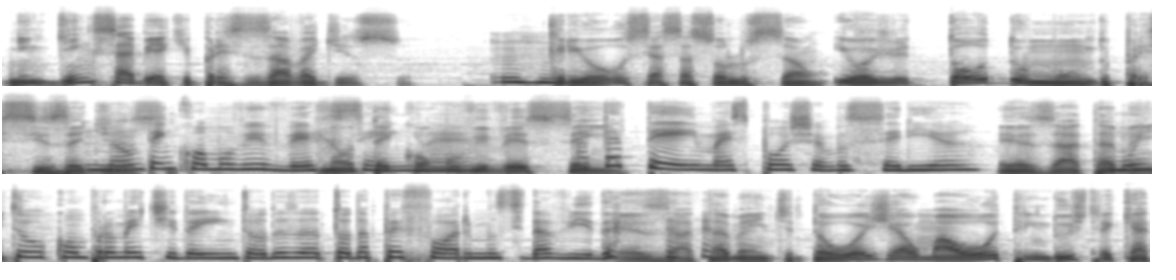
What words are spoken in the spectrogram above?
Ninguém sabia que precisava disso. Uhum. criou-se essa solução. E hoje todo mundo precisa disso. Não tem como viver Não sem, tem como né? viver sem. Até tem, mas poxa, você seria Exatamente. muito comprometido aí em toda, toda a performance da vida. Exatamente. Então hoje é uma outra indústria que há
